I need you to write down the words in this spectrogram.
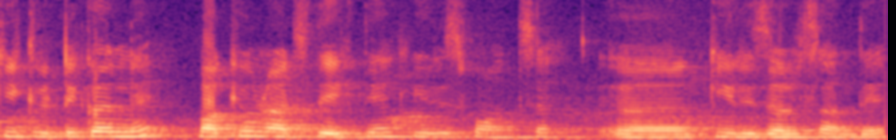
ਕਿ ਕ੍ਰਿਟੀਕਲ ਨੇ। ਬਾਕੀ ਹੁਣ ਅੱਜ ਦੇਖਦੇ ਹਾਂ ਕੀ ਰਿਸਪੌਂਸ ਹੈ ਕੀ ਰਿਜ਼ਲਟਸ ਆਉਂਦੇ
